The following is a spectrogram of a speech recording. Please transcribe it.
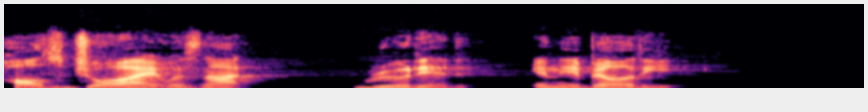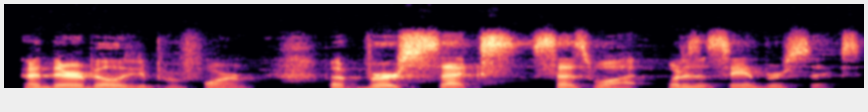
Paul's joy was not rooted in the ability and their ability to perform. But verse 6 says what? What does it say in verse 6?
